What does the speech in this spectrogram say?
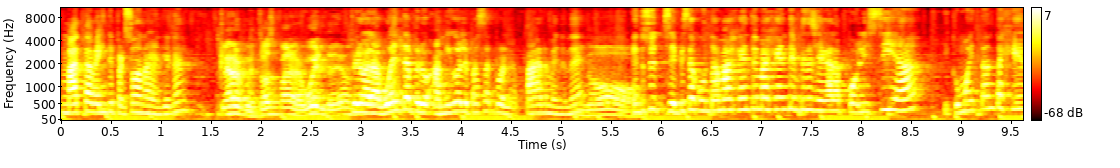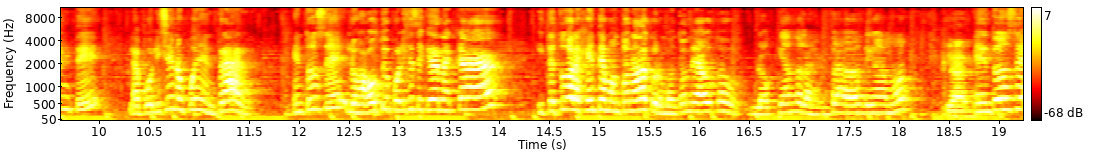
mata a 20 personas, ¿entienden? Claro, pues todos van a la vuelta, digamos. Pero a la vuelta, pero amigo le pasa por la par, ¿me entendés? No. Entonces se empieza a juntar más gente, más gente, empieza a llegar la policía y como hay tanta gente, la policía no puede entrar. Entonces los autos de policía se quedan acá y está toda la gente amontonada con un montón de autos bloqueando las entradas, digamos. Claro. Entonces,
